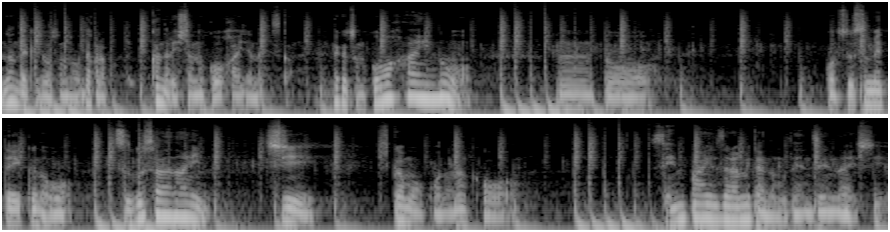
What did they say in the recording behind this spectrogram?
なんだけどそのだからかなり下の後輩じゃないですか。だけどその後輩のうんとこう進めていくのを潰さないししかもこのなんかこう先輩面みたいのも全然ないしで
